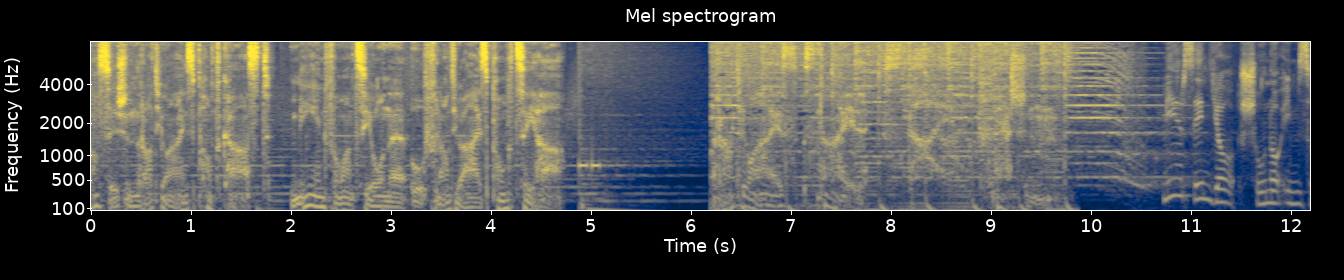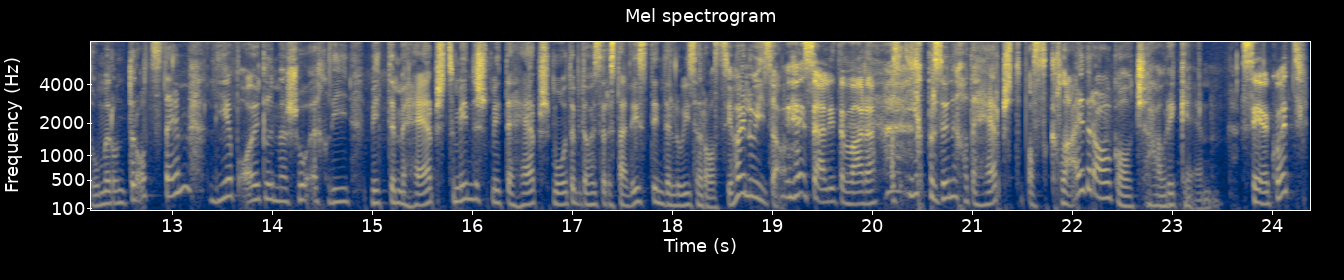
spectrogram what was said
Das ist ein Radio 1 Podcast. Mehr Informationen auf radio1.ch. Radio 1 Style. Style. Fashion. Wir sind ja schon noch im Sommer und trotzdem liebäugeln wir schon ein bisschen mit dem Herbst, zumindest mit der Herbstmode mit unserer Stylistin der Luisa Rossi. Hallo Luisa. Salut Tamara. Also ich persönlich habe den Herbst, was Kleider angeht, schaurig gern. Sehr gut.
